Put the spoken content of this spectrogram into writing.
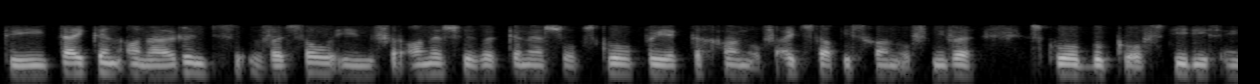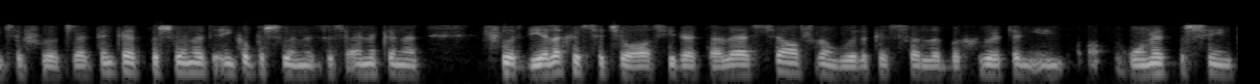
die teiken aanhoudend wissel en verander soos wat kinders op skoolprojekte gaan of uitstappies gaan of nuwe skoolboeke of studies ensovoorts. So ek dink 'n persoon wat enkel persoon is, is eintlik in 'n voordelige situasie dat hulle self verantwoordelik is vir hulle begroting en 100%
